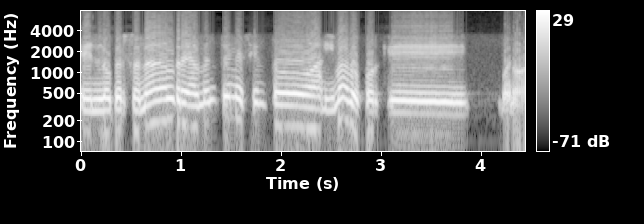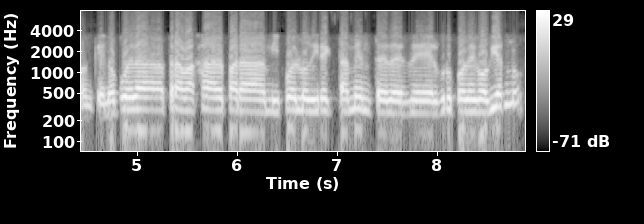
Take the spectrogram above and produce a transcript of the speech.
En lo personal realmente me siento animado porque, bueno, aunque no pueda trabajar para mi pueblo directamente desde el grupo de gobierno,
